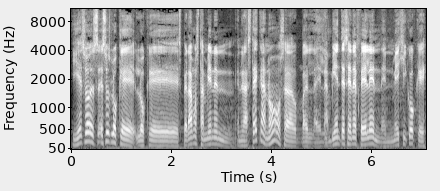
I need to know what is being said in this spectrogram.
Y eso es, eso es lo que, lo que esperamos también en, en el Azteca, ¿no? O sea, el, ambiente es NFL en, en México, que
